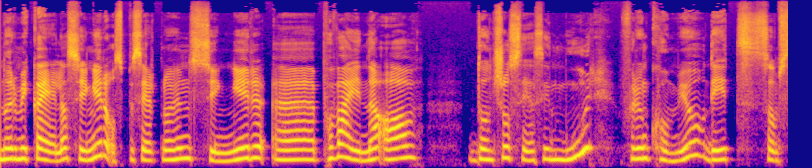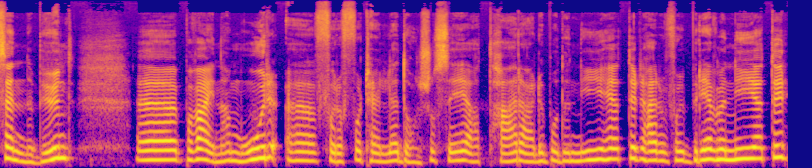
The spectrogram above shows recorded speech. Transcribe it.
når Micaela synger, og spesielt når hun synger eh, på vegne av Don José sin mor, for hun kom jo dit som sendebud eh, på vegne av mor eh, for å fortelle Don José at her er det både nyheter, her får du brev med nyheter,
